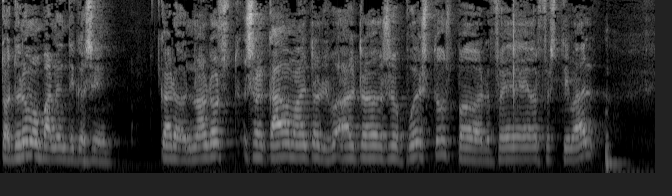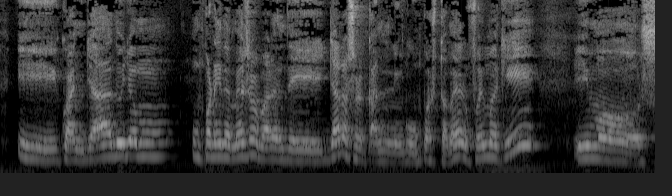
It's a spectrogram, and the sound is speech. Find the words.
tots no me'n van dir que sí. Claro, nosaltres cercàvem altres, altres puestos per fer el festival i quan ja duíem un parell de mesos van dir ja no cercant ningú puesto més, ho fem aquí i mos,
